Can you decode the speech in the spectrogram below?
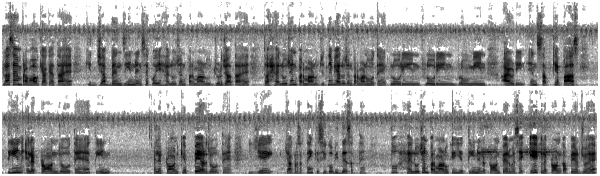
प्लस एम प्रभाव क्या कहता है कि जब बेंजीन रिंग से कोई हेलोजन परमाणु जुड़ जाता है तो हेलोजन परमाणु, जितने भी हेलोजन परमाणु होते हैं, क्लोरीन, फ्लोरीन, ब्रोमीन, आयोडीन, इन सबके पास तीन इलेक्ट्रॉन जो होते हैं, तीन इलेक्ट्रॉन के पेयर जो होते हैं, ये क्या कर सकते हैं, किसी को भी दे सकते हैं। तो हेलोजन परमाणु के ये तीन इलेक्ट्रॉन पेयर में से एक इलेक्ट्रॉन का पेयर जो है,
